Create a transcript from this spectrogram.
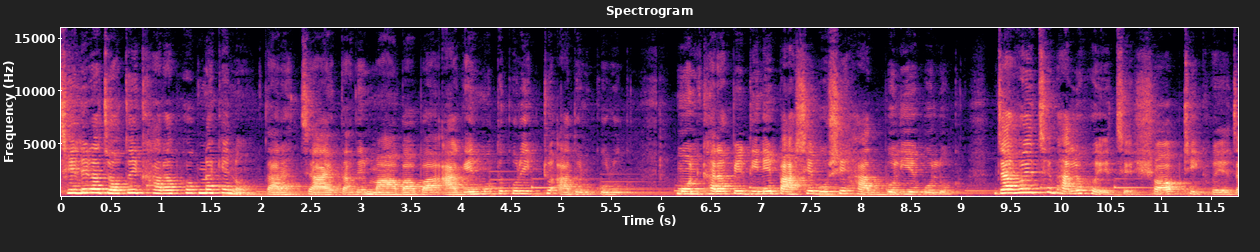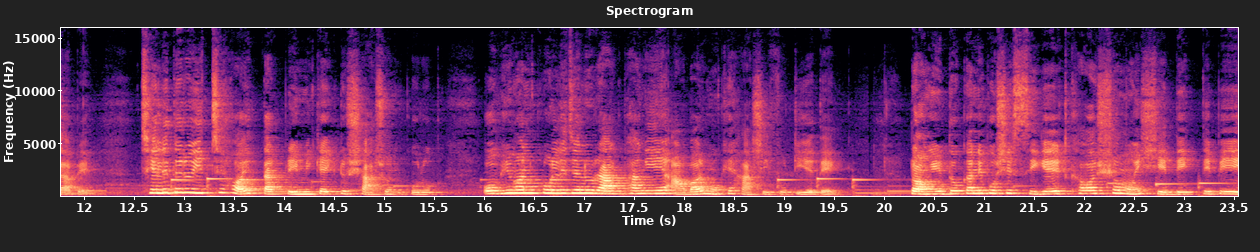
ছেলেরা যতই খারাপ হোক না কেন, তারা চায় তাদের মা বাবা আগের মতো করে একটু আদর করুক। মন খারাপের দিনে পাশে বসে হাত বলিয়ে বলুক, যা হয়েছে ভালো হয়েছে, সব ঠিক হয়ে যাবে। ছেলেদেরও ইচ্ছে হয় তার প্রেমিকা একটু শাসন করুক। অভিমান করলে যেন রাগ ভাঙিয়ে আবার মুখে হাসি ফুটিয়ে দেয়। টঙের দোকানে বসে সিগারেট খাওয়ার সময় সে দেখতে পেয়ে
